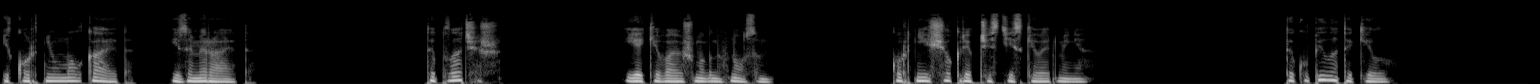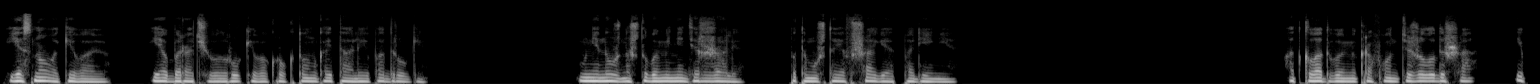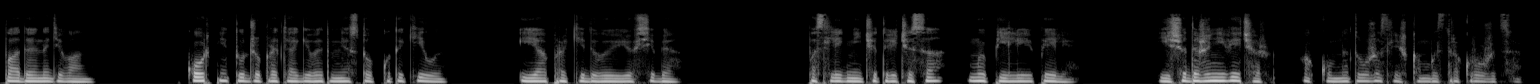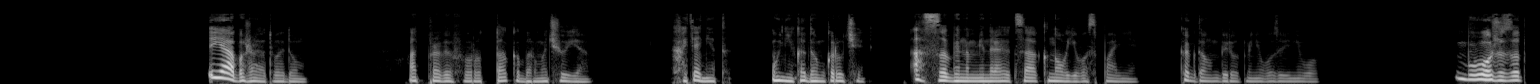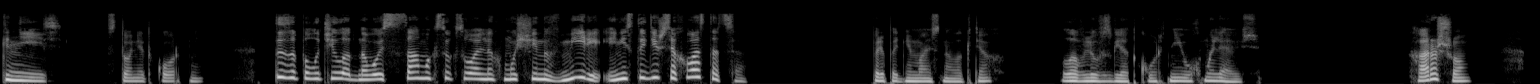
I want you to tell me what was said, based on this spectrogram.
И Корт не умолкает и замирает. «Ты плачешь?» Я киваю, шмыгнув носом. Кортни еще крепче стискивает меня. «Ты купила текилу?» Я снова киваю и оборачиваю руки вокруг тонкой талии подруги. Мне нужно, чтобы меня держали, потому что я в шаге от падения. Откладываю микрофон, тяжело дыша, и падаю на диван. Кортни тут же протягивает мне стопку текилы, и я опрокидываю ее в себя. Последние четыре часа мы пили и пели. Еще даже не вечер, а комната уже слишком быстро кружится. «Я обожаю твой дом», — отправив в рот так, обормочу я. Хотя нет, у Ника дом круче. Особенно мне нравится окно в его спальне, когда он берет меня возле него. «Боже, заткнись!» — стонет Кортни. «Ты заполучил одного из самых сексуальных мужчин в мире и не стыдишься хвастаться?» Приподнимаюсь на локтях, ловлю взгляд Кортни и ухмыляюсь. «Хорошо.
